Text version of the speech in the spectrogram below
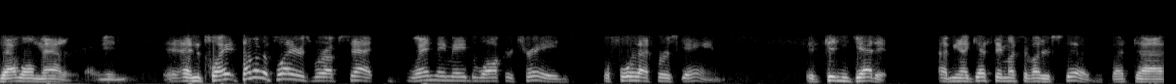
that won't matter. I mean, and play some of the players were upset when they made the Walker trade before that first game. It didn't get it. I mean, I guess they must have understood, but uh,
